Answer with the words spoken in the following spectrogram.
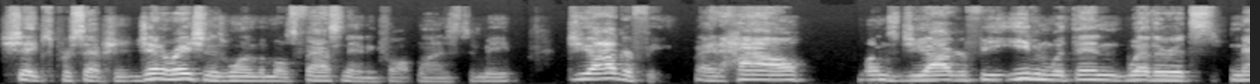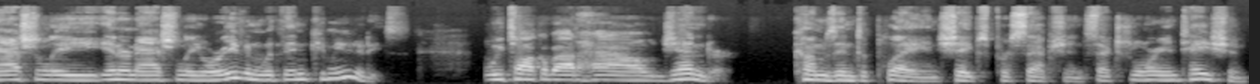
shapes perception. Generation is one of the most fascinating fault lines to me. Geography, right? How one's geography, even within whether it's nationally, internationally, or even within communities. We talk about how gender comes into play and shapes perception, sexual orientation,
